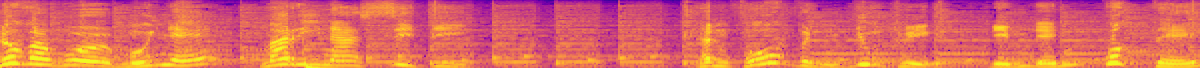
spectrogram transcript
Nova World mũi né, Marina City. Thành phố Vịnh Du Thuyền, điểm đến quốc tế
